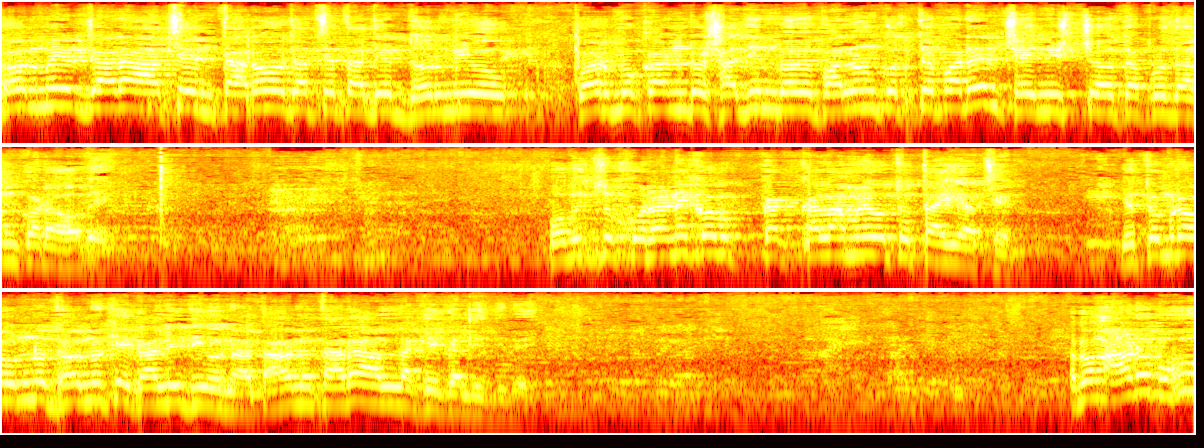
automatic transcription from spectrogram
ধর্মের যারা আছেন, তারাও যাতে তাদের ধর্মীয় কর্মকাণ্ড স্বাধীনভাবে পালন করতে পারেন, সেই নিশ্চয়তা প্রদান করা হবে। পবিত্র কোরআনে কালামেও তো তাই আছেন যে তোমরা অন্য ধর্মকে গালি দিও না, তাহলে তারা আল্লাহকে গালি দিবে। এবং আরও বহু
